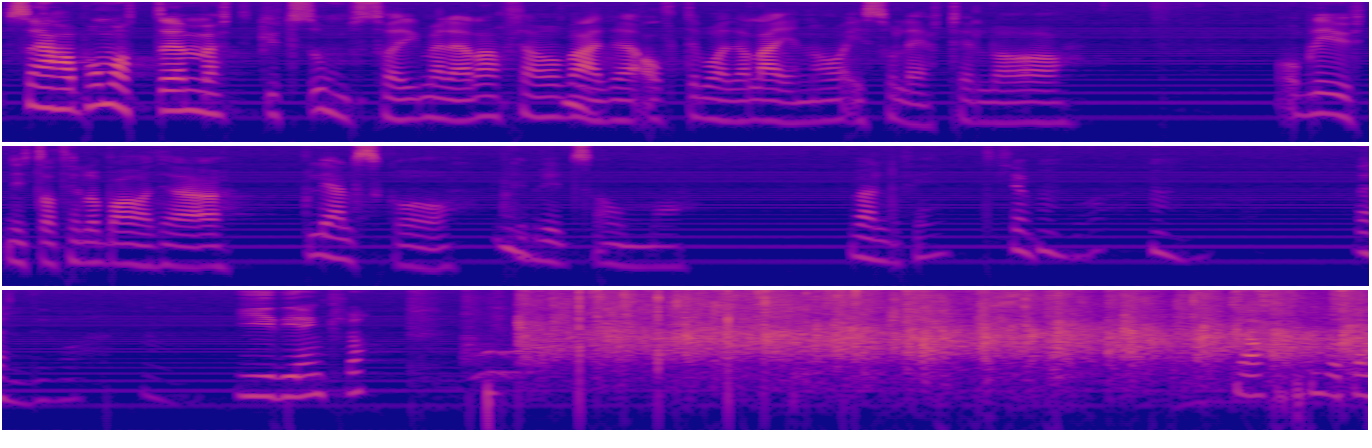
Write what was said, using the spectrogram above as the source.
så jeg har på en måte møtt Guds omsorg med det. da, Fra å være alltid bare aleine og isolert til å, å bli utnytta til å bare bli elska og bli brydd seg om. Og, veldig fint. Kjempebra. Mm. Veldig bra. Gi de en klapp. Ja, du må ta.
